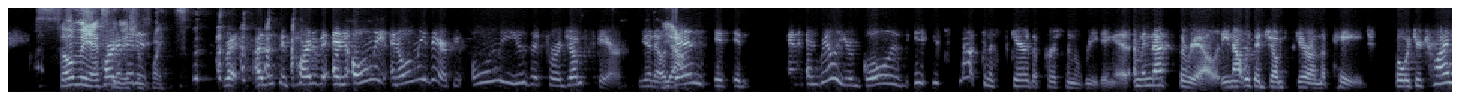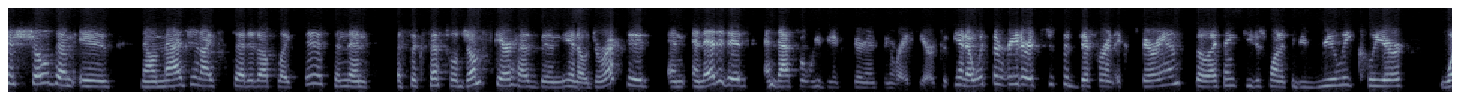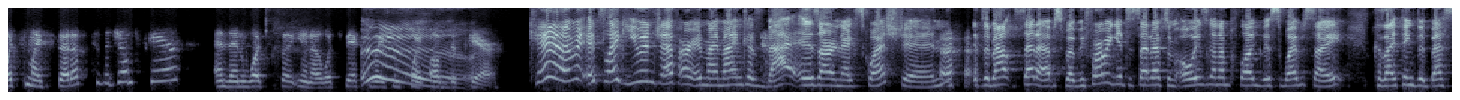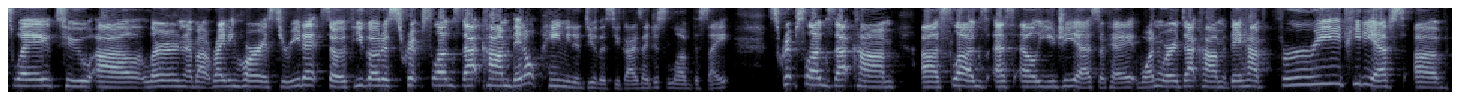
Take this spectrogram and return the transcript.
So many exclamation is, points. Right i was say part of it and only and only there. If you only use it for a jump scare you know yeah. then it, it and, and really your goal is it's not going to scare the person reading it. I mean that's the reality not with a jump scare on the page. But what you're trying to show them is now imagine i've set it up like this and then a successful jump scare has been, you know, directed and, and edited, and that's what we'd be experiencing right here. You know, with the reader, it's just a different experience. So I think you just want it to be really clear what's my setup to the jump scare, and then what's the, you know, what's the exclamation Ooh. point of the scare. Kim, it's like you and Jeff are in my mind because that is our next question. it's about setups. But before we get to setups, I'm always going to plug this website because I think the best way to uh, learn about writing horror is to read it. So if you go to scriptslugs.com, they don't pay me to do this, you guys. I just love the site. Scriptslugs.com, uh, slugs, S L U G S, okay, one word.com. They have free PDFs of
